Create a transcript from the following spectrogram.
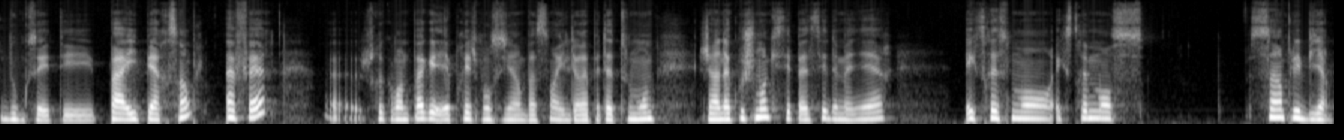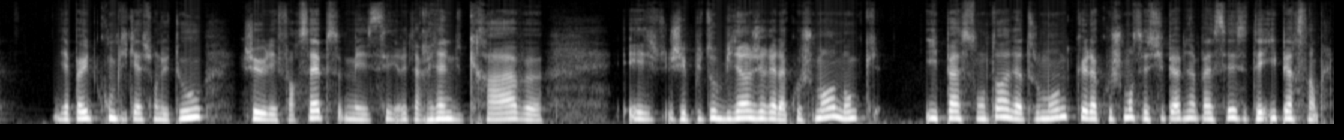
Donc ça a été pas hyper simple à faire. Euh, je recommande pas. Et après, je m'en souviens, Vincent, il le répète à tout le monde. J'ai un accouchement qui s'est passé de manière extrêmement, simple et bien. Il n'y a pas eu de complications du tout. J'ai eu les forceps, mais c'est rien de grave. Et j'ai plutôt bien géré l'accouchement. Donc, il passe son temps à dire à tout le monde que l'accouchement s'est super bien passé. C'était hyper simple.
